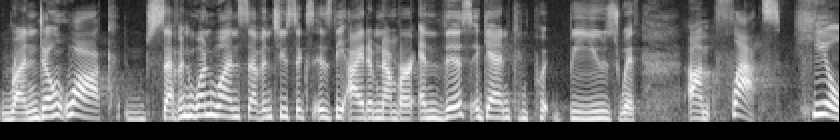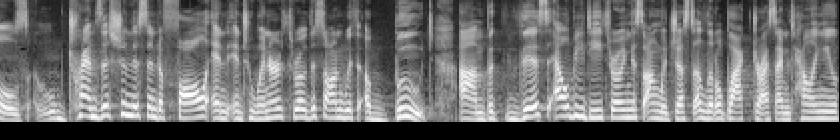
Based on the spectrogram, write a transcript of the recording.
Run, don't walk, 711-726 is the item number. And this, again, can put, be used with um, flats, heels, transition this into fall and into winter, throw this on with a boot. Um, but this LBD, throwing this on with just a little black dress, I'm telling you,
